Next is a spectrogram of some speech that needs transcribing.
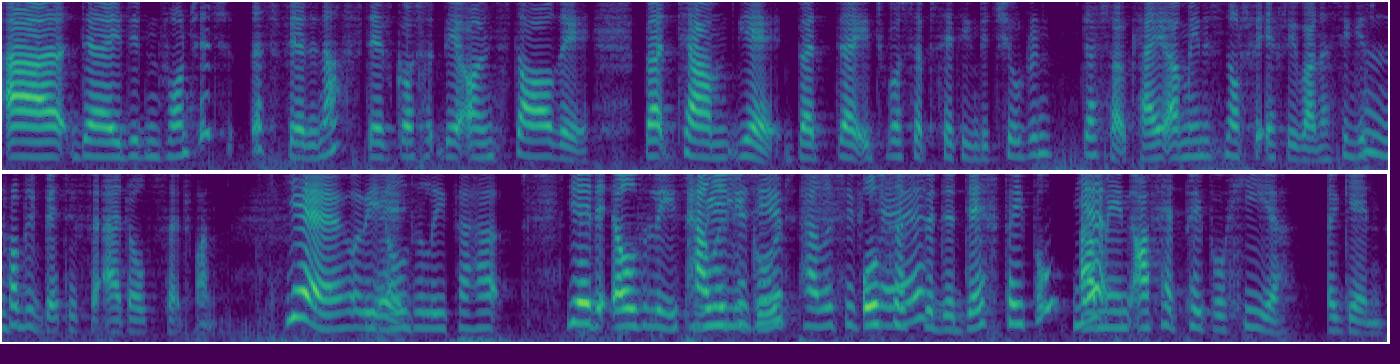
Uh, they didn't want it. That's fair enough. They've got their own style there. But um, yeah, but uh, it was upsetting the children. That's okay. I mean, it's not for everyone. I think it's mm. probably better for adults that one. Yeah, or the yeah. elderly perhaps. Yeah, the elderly is palliative, really good. Palliative also care. for the deaf people. Yep. I mean, I've had people here again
